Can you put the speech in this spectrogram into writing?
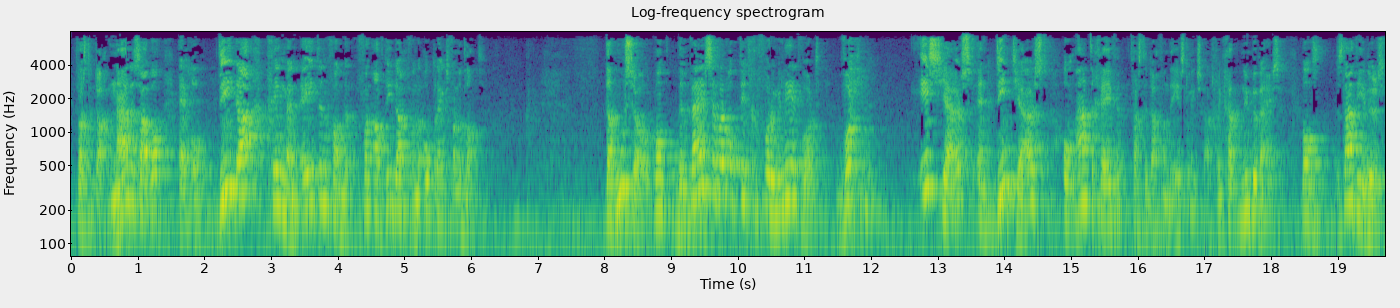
Het was de dag na de Sabbat en op die dag ging men eten van de, vanaf die dag van de opbrengst van het land. Dat moest zo, want de wijze waarop dit geformuleerd wordt, wordt is juist en dient juist om aan te geven, het was de dag van de eerstelingsscharf. Ik ga het nu bewijzen. Want er staat hier dus,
